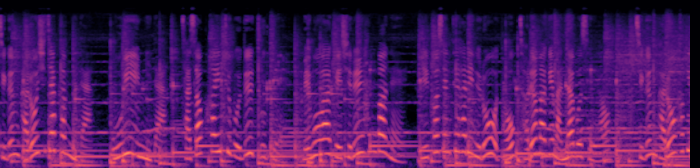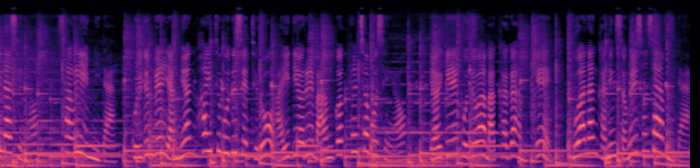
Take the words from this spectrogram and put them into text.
지금 바로 시작합니다. 5위입니다. 자석 화이트보드 2개, 메모와 게시를 한 번에 1% 할인으로 더욱 저렴하게 만나보세요. 지금 바로 확인하세요. 4위입니다. 골든벨 양면 화이트보드 세트로 아이디어를 마음껏 펼쳐보세요. 10개의 보드와 마카가 함께 무한한 가능성을 선사합니다.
